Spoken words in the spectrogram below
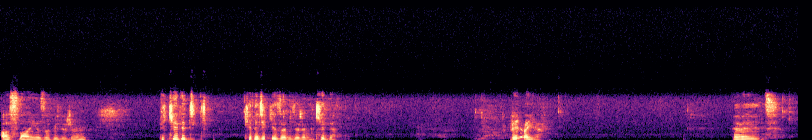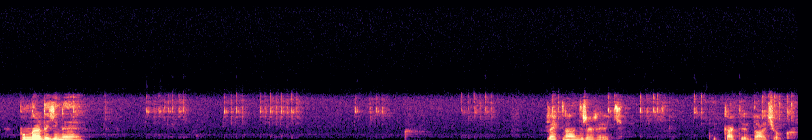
Aslan yazabilirim. Bir kedicik, kedicik yazabilirim. Kedi. Ve ayı. Evet. Bunlar da yine renklendirerek dikkatleri daha çok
